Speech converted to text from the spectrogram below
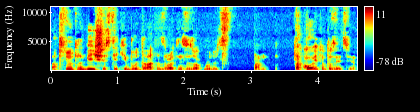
абсолютно більшість, які будуть давати зворотний зв'язок, будуть там такою-то позицією,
